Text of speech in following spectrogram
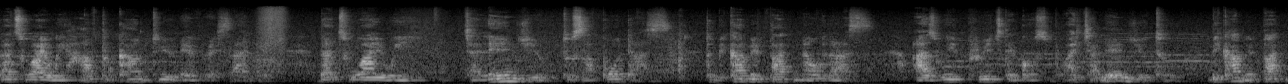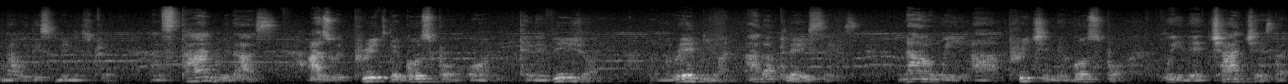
That's why we have to come to you every Sunday. That's why we challenge you to support us, to become a partner with us as we preach the gospel. I challenge you to become a partner with this ministry and stand with us as we preach the gospel on television, on radio and other places. Now we are preaching the gospel with the churches that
